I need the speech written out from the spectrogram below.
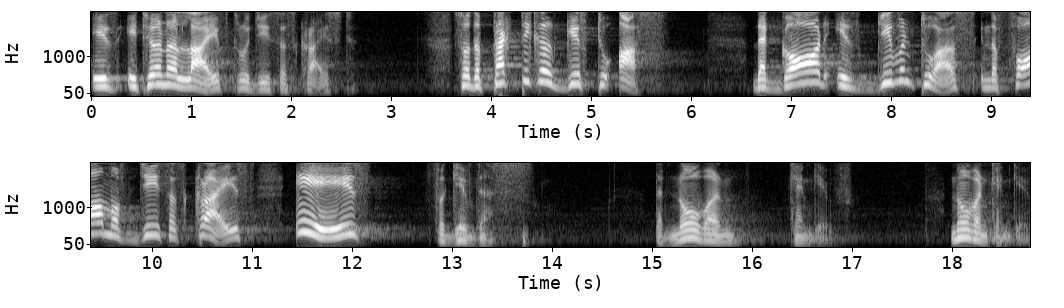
is eternal life through Jesus Christ. So, the practical gift to us that God is given to us in the form of Jesus Christ is forgiveness that no one can give. No one can give.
